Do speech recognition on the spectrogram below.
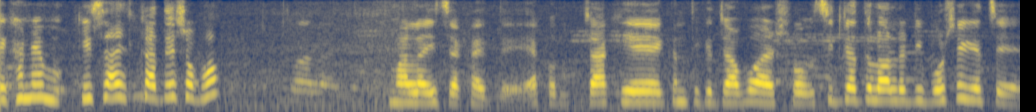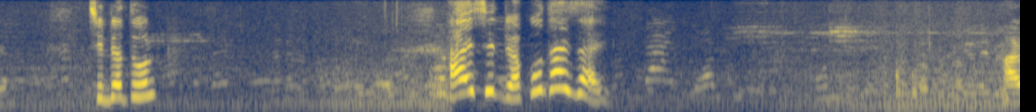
এখানে কি চা খাতে শোভা? মালাই। চা খাইতে। এখন চা খেয়ে এখান থেকে যাব আর সিদ্ধাতুল অলরেডি বসে গেছে। সিদ্ধাতুল হাই সিদ্ধা কোথায় যাই আর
